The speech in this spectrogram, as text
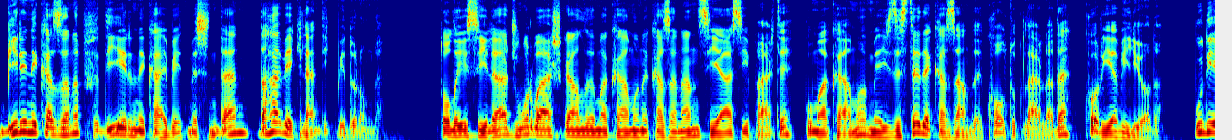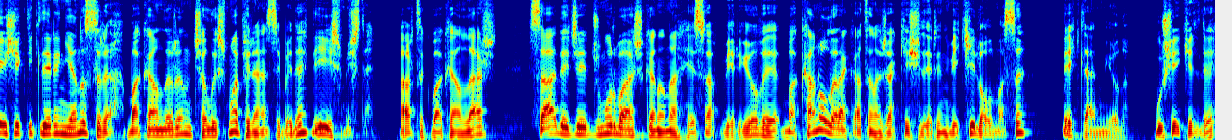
birini kazanıp diğerini kaybetmesinden daha beklendik bir durumdu. Dolayısıyla Cumhurbaşkanlığı makamını kazanan siyasi parti bu makamı mecliste de kazandığı koltuklarla da koruyabiliyordu. Bu değişikliklerin yanı sıra bakanların çalışma prensibi de değişmişti. Artık bakanlar sadece Cumhurbaşkanına hesap veriyor ve bakan olarak atanacak kişilerin vekil olması beklenmiyordu. Bu şekilde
